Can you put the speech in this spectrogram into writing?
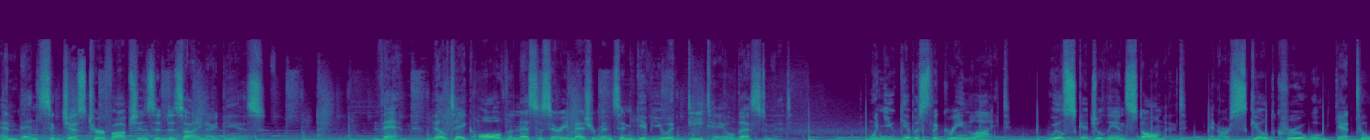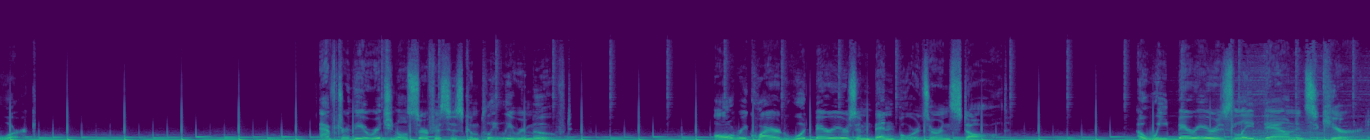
and then suggest turf options and design ideas. Then, they'll take all the necessary measurements and give you a detailed estimate. When you give us the green light, we'll schedule the installment and our skilled crew will get to work. After the original surface is completely removed, all required wood barriers and bend boards are installed. A weed barrier is laid down and secured.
